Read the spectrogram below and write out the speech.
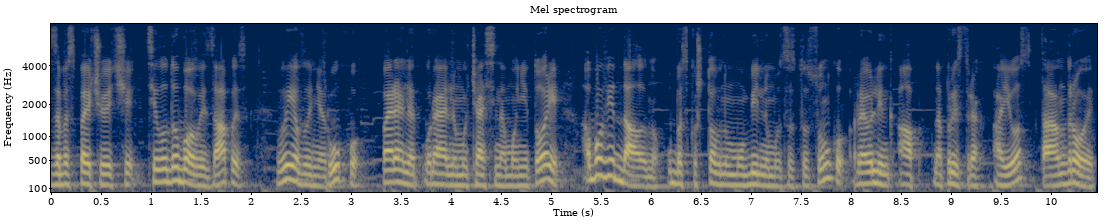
забезпечуючи цілодобовий запис, виявлення руху, перегляд у реальному часі на моніторі або віддалено у безкоштовному мобільному застосунку Reolink App на пристроях iOS та Android.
